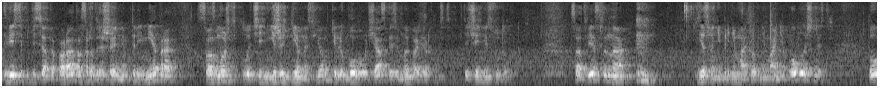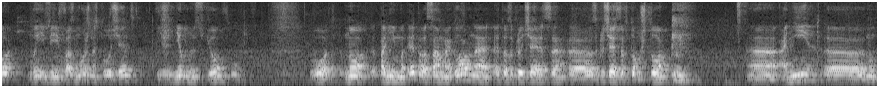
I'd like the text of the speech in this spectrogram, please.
250 аппаратов с разрешением 3 метра, с возможностью получения ежедневной съемки любого участка земной поверхности в течение суток. Соответственно, если не принимать во внимание облачность, то мы имеем возможность получать ежедневную съемку. Вот. Но помимо этого, самое главное, это заключается, э, заключается в том, что э, они, э, ну,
